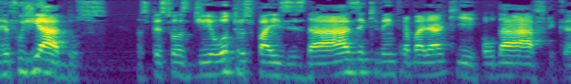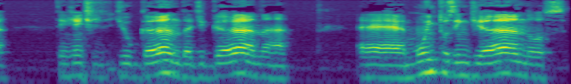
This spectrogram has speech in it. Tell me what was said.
refugiados, as pessoas de outros países da Ásia que vêm trabalhar aqui, ou da África. Tem gente de Uganda, de Gana, é, muitos indianos,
